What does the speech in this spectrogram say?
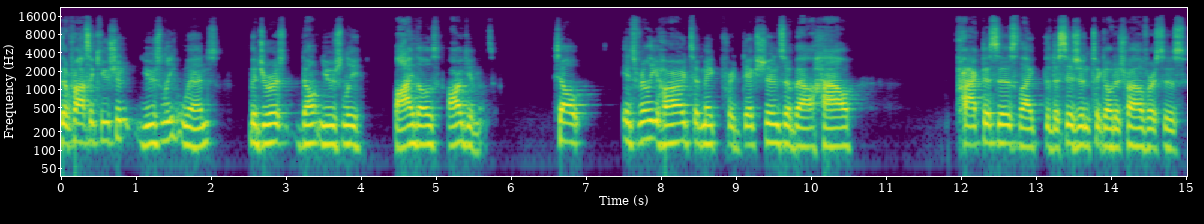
the prosecution usually wins. The jurors don't usually buy those arguments. So it's really hard to make predictions about how practices like the decision to go to trial versus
